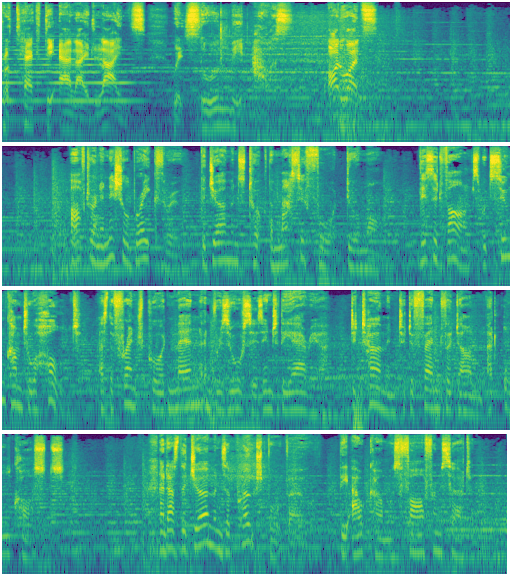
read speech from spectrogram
Protect the Allied lines will soon be ours. Onwards! After an initial breakthrough, the Germans took the massive fort Douaumont. This advance would soon come to a halt as the French poured men and resources into the area, determined to defend Verdun at all costs. And as the Germans approached Fort Vaux, the outcome was far from certain.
